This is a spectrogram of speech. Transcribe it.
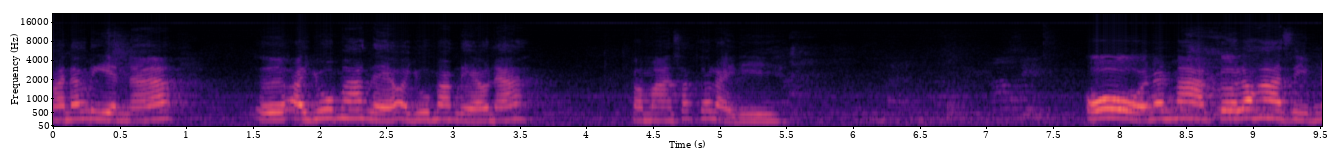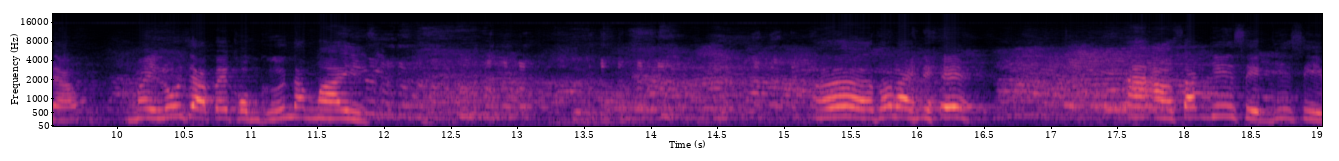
คะนักเรียนนะเอออายุมากแล้ว อายุมากแล้วนะ ประมาณสักเท่าไหร่ดี โอ้นั่นมากเกินแล้วห้าสิบแล้วไม่รู้จะไปข่มขืนทำไม เออ เท่าไหร่นี่อะเอาสักยี่สิบยี่สิบ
